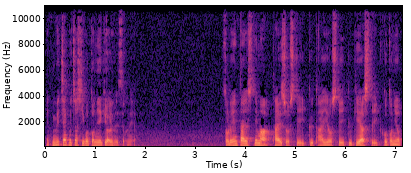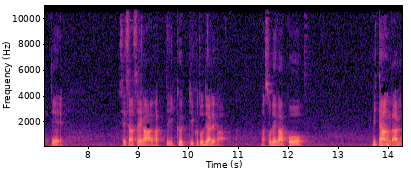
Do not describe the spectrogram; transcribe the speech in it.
やっぱめちゃくちゃ仕事に影響あるんですよね。それに対してまあ対処していく対応していくケアしていくことによって生産性が上がっていくっていうことであれば、まあ、それがこうリターンがある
